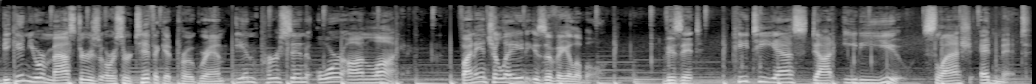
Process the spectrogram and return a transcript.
Begin your master's or certificate program in person or online. Financial aid is available. Visit pts.edu/admit.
